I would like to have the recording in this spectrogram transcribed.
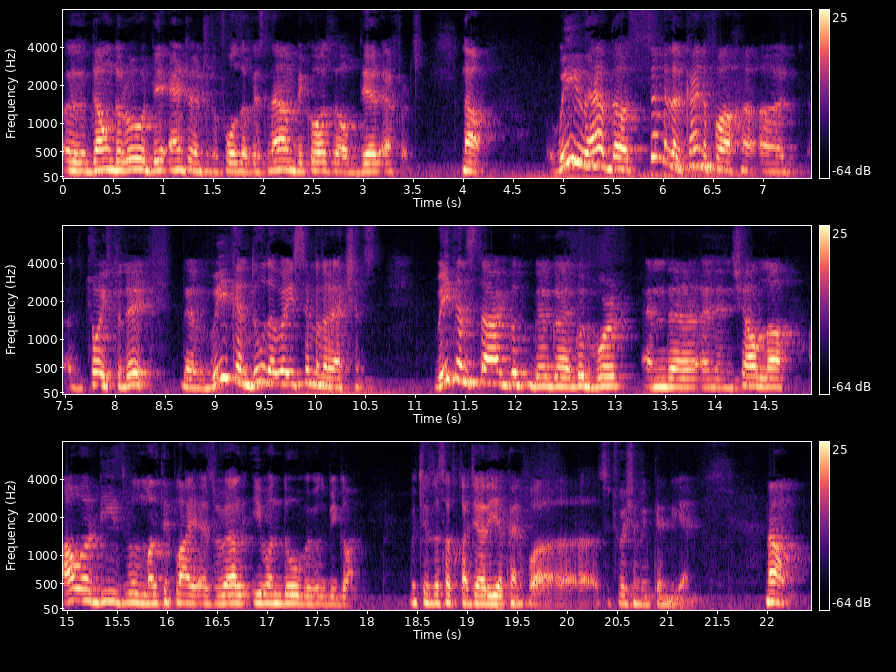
uh, down the road they enter into the fold of Islam because of their efforts. Now we have the similar kind of a, a, a, choice today that we can do the very similar actions. We can start good, good, work, and, uh, and inshallah, our deeds will multiply as well, even though we will be gone, which is the sadqa jariyah kind of a situation we can be in. Now,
